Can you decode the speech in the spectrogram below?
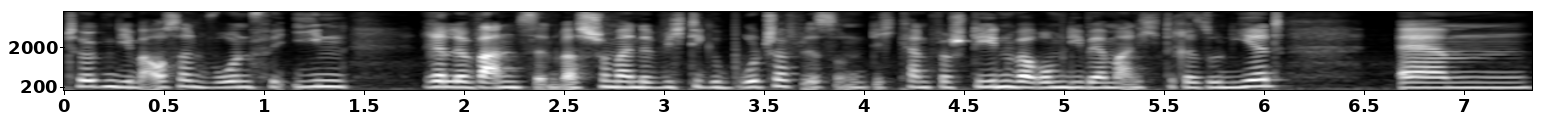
Türken, die im Ausland wohnen, für ihn relevant sind, was schon mal eine wichtige Botschaft ist und ich kann verstehen, warum die bei manchen resoniert. Ähm,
